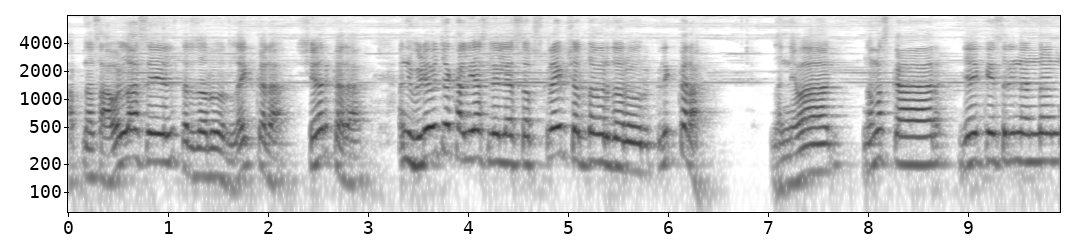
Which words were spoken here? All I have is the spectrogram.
आपणास आवडला असेल तर जरूर लाईक करा शेअर करा आणि व्हिडिओच्या खाली असलेल्या सबस्क्राईब शब्दावर जरूर क्लिक करा. धन्यवाद. नमस्कार. जय केसरी नंदन.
